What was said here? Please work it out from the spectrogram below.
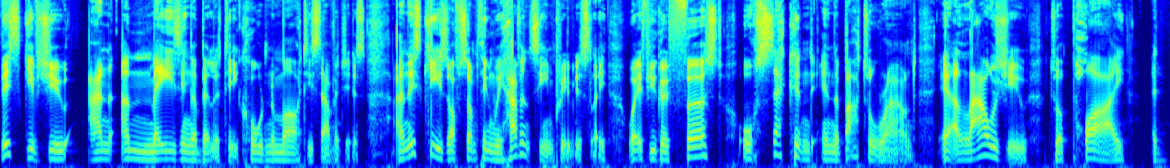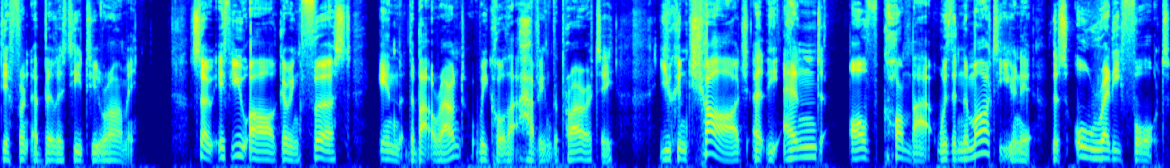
This gives you an amazing ability called Namarti Savages. And this keys off something we haven't seen previously, where if you go first or second in the battle round, it allows you to apply a different ability to your army. So if you are going first in the battle round, we call that having the priority you can charge at the end of combat with a Namarti unit that's already fought.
